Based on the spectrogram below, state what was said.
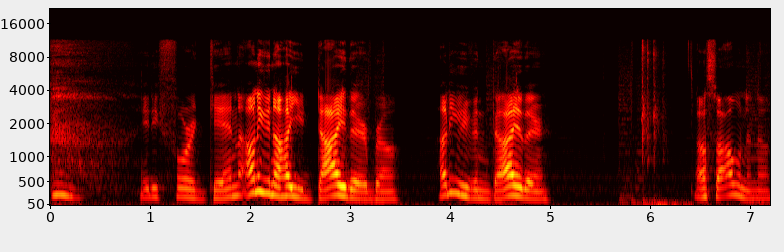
Eighty-four again. I don't even know how you die there, bro. How do you even die there? Also, I want to know.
